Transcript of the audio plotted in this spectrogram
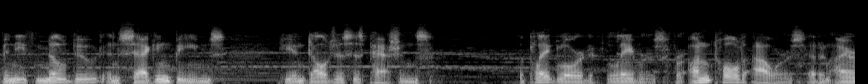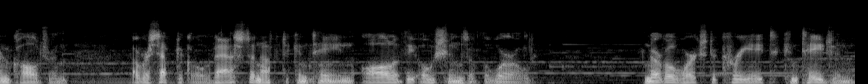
beneath mildewed and sagging beams, he indulges his passions. The Plague Lord labors for untold hours at an iron cauldron, a receptacle vast enough to contain all of the oceans of the world. Nurgle works to create contagion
